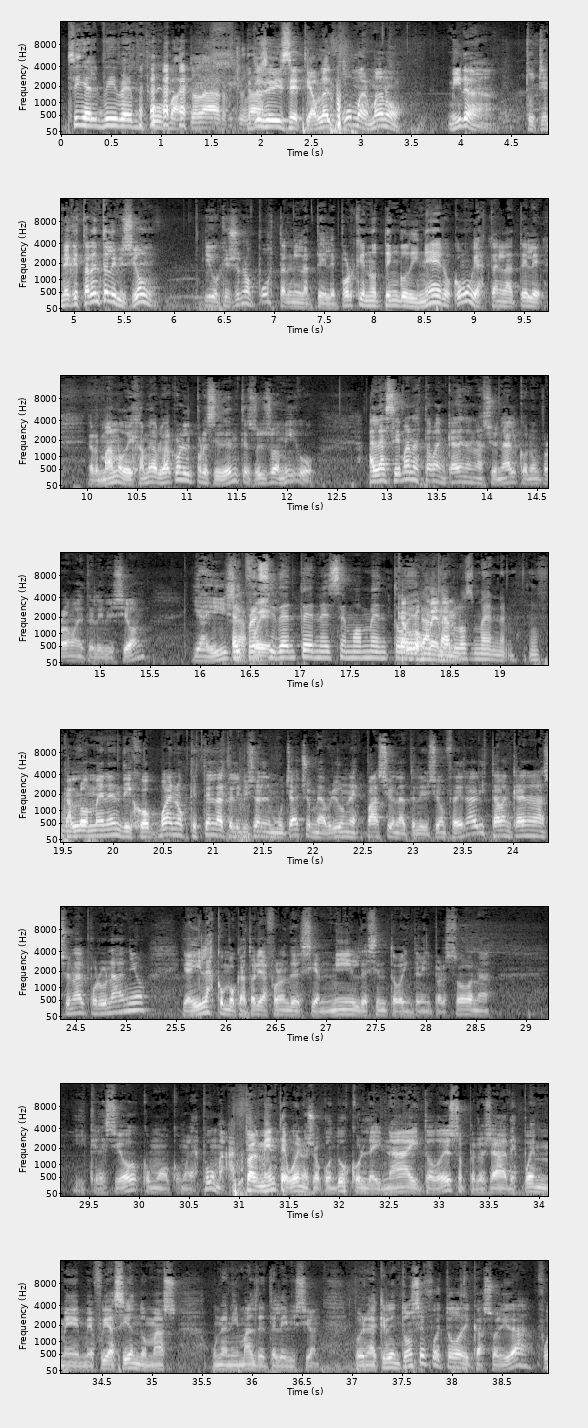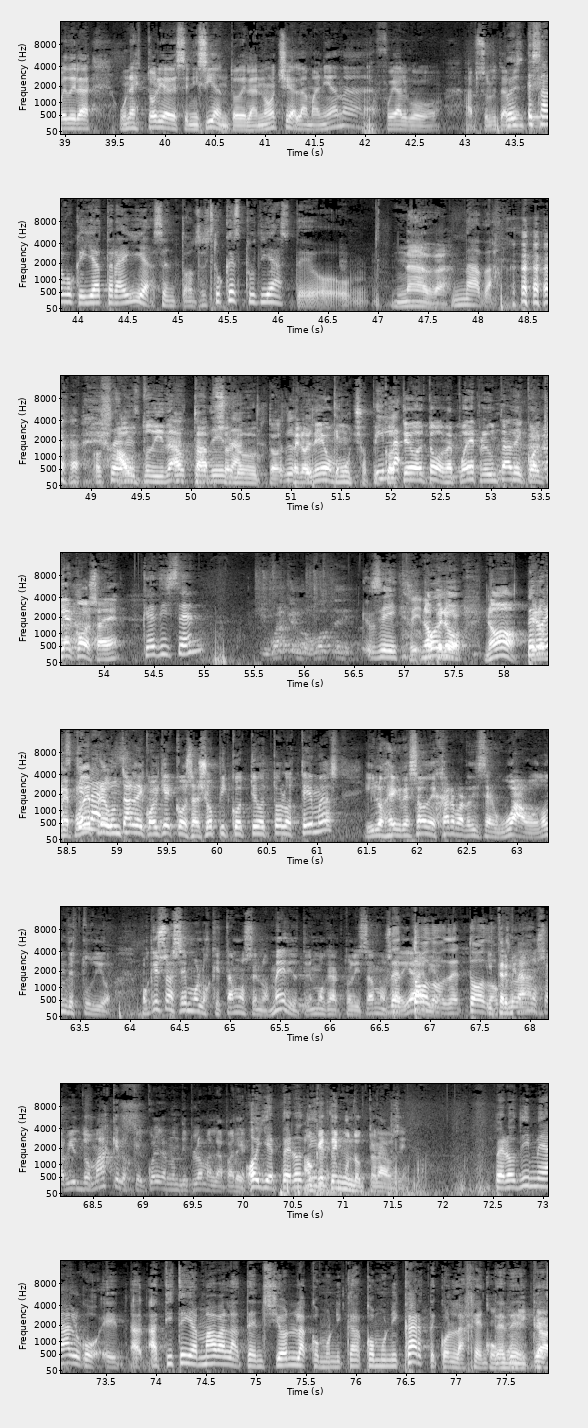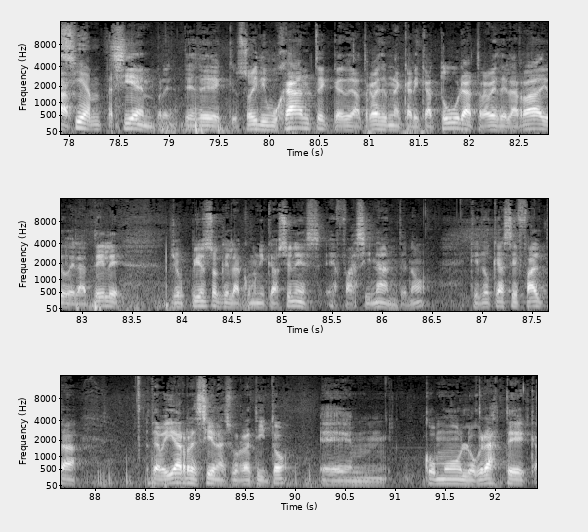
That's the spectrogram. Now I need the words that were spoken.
Sí, él vive en Puma, claro, claro. Entonces dice, te habla el Puma, hermano. Mira, tú tienes que estar en televisión. Digo que yo no puedo estar en la tele porque no tengo dinero. ¿Cómo voy a estar en la tele? Hermano, déjame hablar con el presidente, soy su amigo. A la semana estaba en cadena nacional con un programa de televisión y ahí ya el fue. presidente en ese momento Carlos era Menem. Carlos Menem. Carlos Menem dijo, bueno, que esté en la televisión el muchacho, me abrió un espacio en la televisión federal y estaba en cadena nacional por un año y ahí las convocatorias fueron de 100.000, de 120.000 personas y creció como, como la espuma. Actualmente, bueno, yo conduzco Late Night y todo eso, pero ya después me, me fui haciendo más un animal de televisión. Pero en aquel entonces fue todo de casualidad, fue de la, una historia de Ceniciento, de la noche a la mañana, fue algo Pues absolutamente es algo que ya traías entonces. ¿Tú qué estudiaste o nada. nada? O sea, Autodidacta, autodidacta. absoluto. Pues, Pero leo ¿qué- mucho, la- picoteo de todo. Me puedes preguntar de cualquier cosa, ¿eh? ¿Qué dicen? Igual que los botes. Sí. Sí, no, Oye, pero, no, pero, me puedes la- preguntar de cualquier cosa. Yo picoteo todos los temas y los egresados de Harvard dicen, wow, ¿dónde estudió? Porque eso hacemos los que estamos en los medios, tenemos que actualizarnos De a diario. todo, de todo, Y terminamos claro. sabiendo más que los que cuelgan un diploma en la pared. Oye, pero Aunque dime- tengo un doctorado, sí. Pero dime algo, eh, a, a ti te llamaba la atención la comunica- comunicarte con la gente de- de, siempre. Siempre, desde que soy dibujante, que de- a través de una caricatura, a través de la radio, de la tele, yo pienso que la comunicación es, es fascinante, ¿no? Que es lo que hace falta, te veía recién hace un ratito, eh, cómo lograste,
